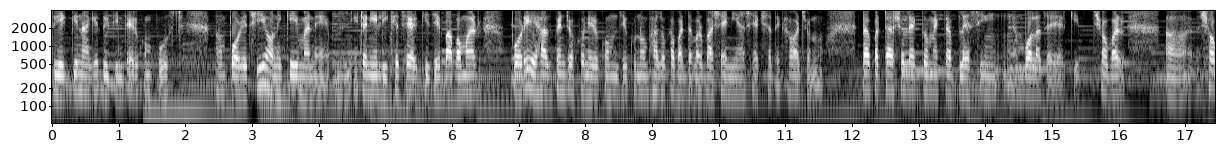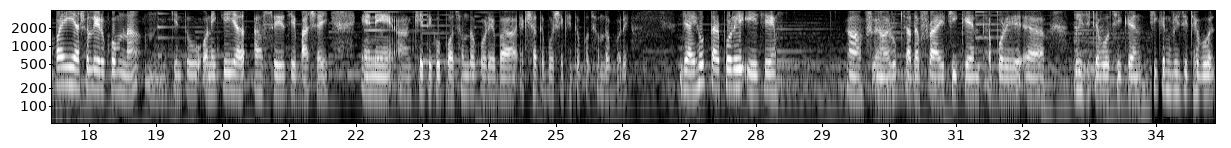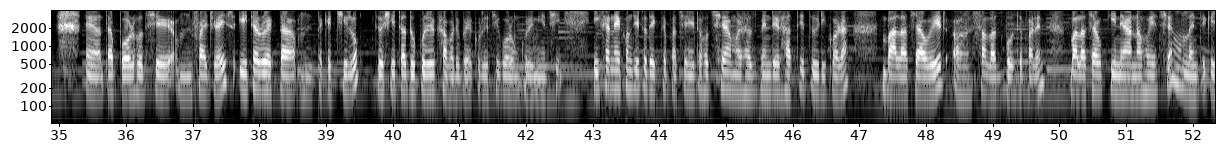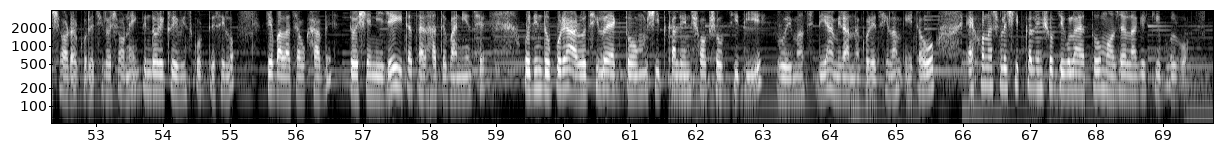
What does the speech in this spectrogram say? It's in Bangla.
দুই একদিন আগে দুই তিনটা এরকম পোস্ট পড়েছি। অনেকেই মানে এটা নিয়ে লিখেছে আর কি যে বাবা মার পরে হাজব্যান্ড যখন এরকম যে কোনো ভালো খাবার দাবার বাসায় নিয়ে আসে একসাথে খাওয়ার জন্য, ব্যাপারটা আসলে একদম একটা ব্লেসিং বলা যায় আর কি। সবার সবাই আসলে এরকম না কিন্তু অনেকেই আছে যে বাসায় এনে খেতে খুব পছন্দ করে বা একসাথে বসে খেতে পছন্দ করে। যাই হোক তারপরে এই যে রূপচাঁদা ফ্রাই চিকেন, তারপরে ভেজিটেবল চিকেন চিকেন ভেজিটেবল তারপর হচ্ছে ফ্রাইড রাইস এটারও একটা প্যাকেট ছিল। তো সেটা দুপুরের খাবারে বের করেছি, গরম করে নিয়েছি। এখানে এখন যেটা দেখতে পাচ্ছেন, এটা হচ্ছে আমার হাজব্যান্ডের হাতে তৈরি করা বালা চাউয়ের সালাদ বলতে পারেন। বালা চাউ কিনে আনা হয়েছে অনলাইন থেকে সে অর্ডার করেছিল। সে অনেক দিন ধরে ক্রেভিংস করতেছিল যে বালা চাউ খাবে। তো সে নিজেই এটা তার হাতে বানিয়েছে। ওই দিন দুপুরে আরও ছিল একদম শীতকালীন সব সবজি দিয়ে, রুই মাছ দিয়ে আমি রান্না করেছিলাম। এটাও এখন আসলে শীতকালীন সবজিগুলো এত মজা লাগে, কি বলব?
